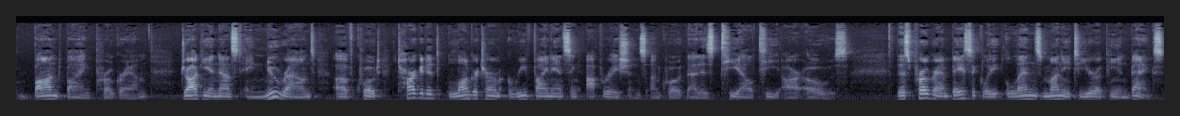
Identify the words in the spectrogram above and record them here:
bond buying program, Draghi announced a new round of, quote, targeted longer term refinancing operations, unquote, that is TLTROs. This program basically lends money to European banks,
